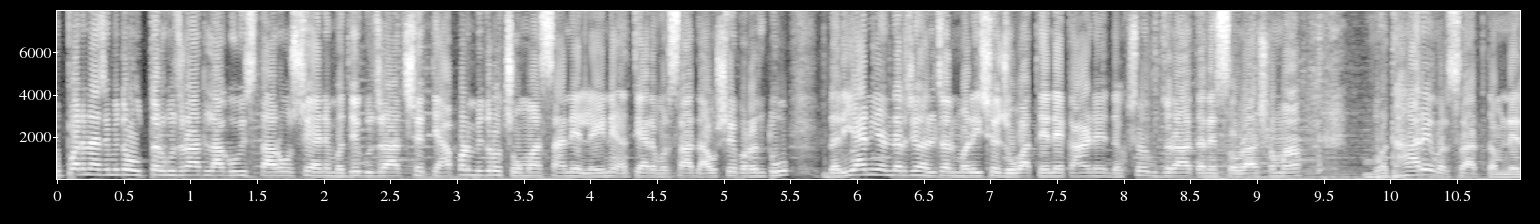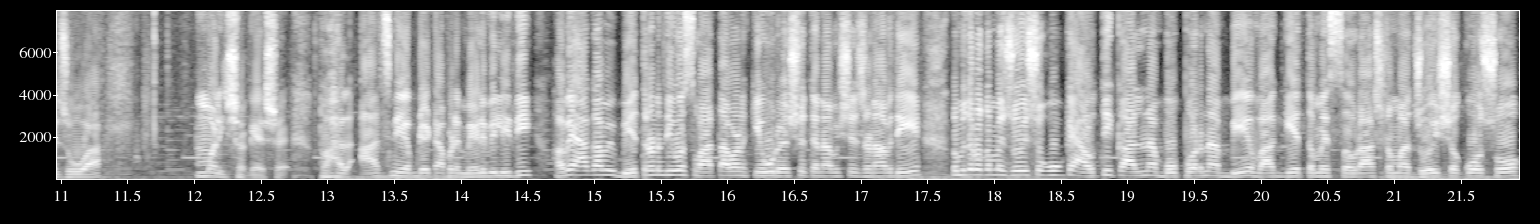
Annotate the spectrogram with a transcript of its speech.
ઉપરના જે મિત્રો ઉત્તર ગુજરાત લાગુ વિસ્તારો છે અને મધ્ય ગુજરાત છે, ત્યાં પણ મિત્રો ચોમાસાને લઈને અત્યારે વરસાદ આવશે, પરંતુ દરિયાની અંદર જે હલચલ મળી છે, જોવા તેને કારણે દક્ષિણ ગુજરાત અને સૌરાષ્ટ્રમાં વધારે વરસાદ તમને જોવા મળી શકે છે. તો હાલ આજની અપડેટ આપણે મેળવી લીધી. હવે આગામી બે ત્રણ દિવસ વાતાવરણ કેવું રહેશે તેના વિશે જણાવી દઈએ. તો મિત્રો, તમે જોઈ શકો કે આવતીકાલના બપોરના બે વાગ્યે તમે સૌરાષ્ટ્રમાં જોઈ શકો છો.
